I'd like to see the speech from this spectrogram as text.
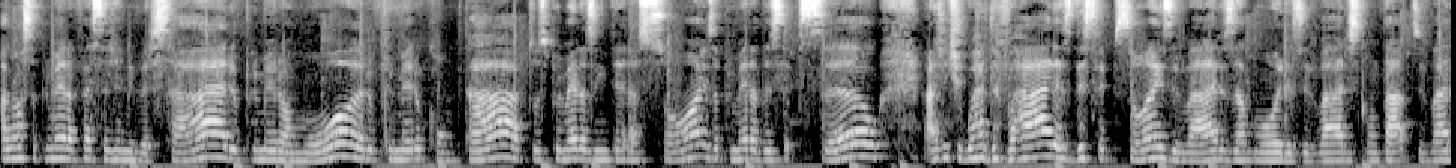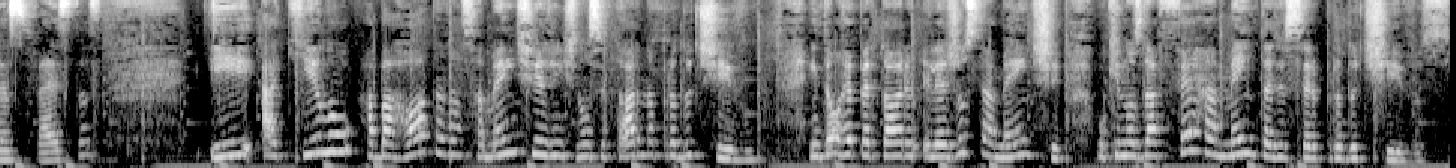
a nossa primeira festa de aniversário, o primeiro amor, o primeiro contato, as primeiras interações, a primeira decepção. A gente guarda várias decepções e vários amores e vários contatos e várias festas e aquilo abarrota nossa mente e a gente não se torna produtivo. Então o repertório ele é justamente o que nos dá ferramenta de ser produtivos.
